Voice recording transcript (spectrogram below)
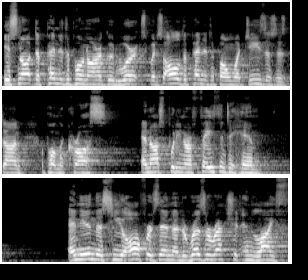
It's not dependent upon our good works, but it's all dependent upon what Jesus has done upon the cross and us putting our faith into Him. And in this, He offers then a resurrection in life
